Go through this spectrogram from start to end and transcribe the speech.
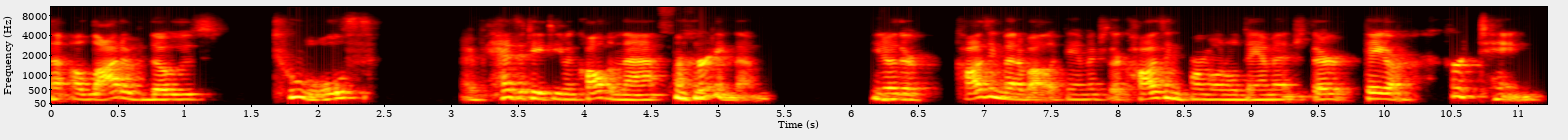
a lot of those tools, I hesitate to even call them that, are hurting them. You know, they're causing metabolic damage they're causing hormonal damage they're they are hurting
